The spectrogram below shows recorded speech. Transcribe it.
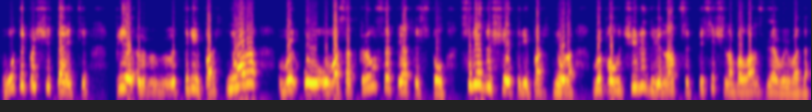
Вот и посчитайте. Э, три партнера, вы, у, у вас открылся пятый стол. Следующие три партнера, вы получили 12 тысяч на баланс для вывода.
